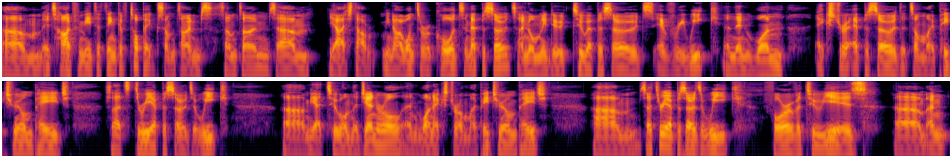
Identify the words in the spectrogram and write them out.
um, it's hard for me to think of topics sometimes. Sometimes um, yeah, I start, you know, I want to record some episodes. I normally do two episodes every week and then one extra episode that's on my Patreon page. So that's three episodes a week. Um, yeah, two on the general and one extra on my Patreon page. Um, so three episodes a week for over two years. Um, and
